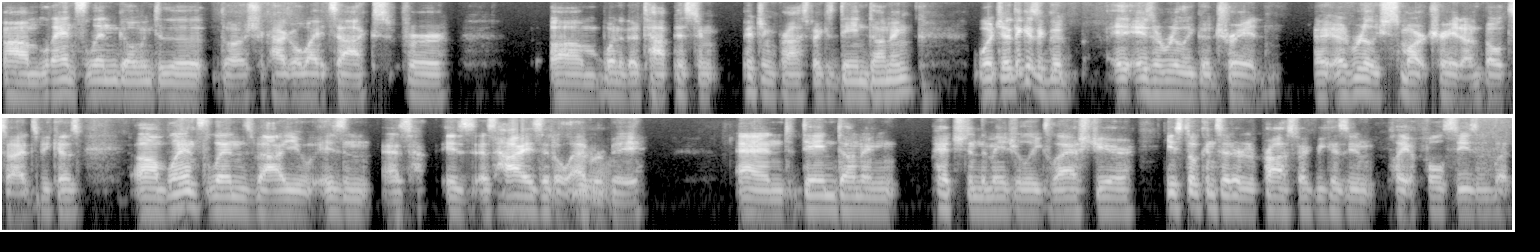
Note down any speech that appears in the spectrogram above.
um, Lance Lynn going to the the Chicago White Sox for um, one of their top pitching pitching prospects, Dane Dunning, which I think is a good is a really good trade, a, a really smart trade on both sides because um, Lance Lynn's value isn't as is as high as it'll ever be, and Dane Dunning pitched in the major leagues last year. He's still considered a prospect because he didn't play a full season, but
